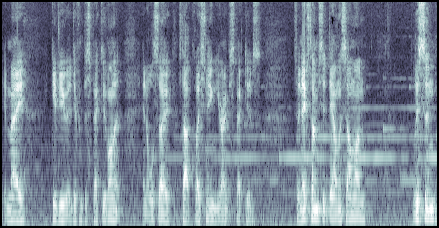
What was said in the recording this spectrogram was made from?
it may give you a different perspective on it and also start questioning your own perspectives. So next time you sit down with someone, listen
